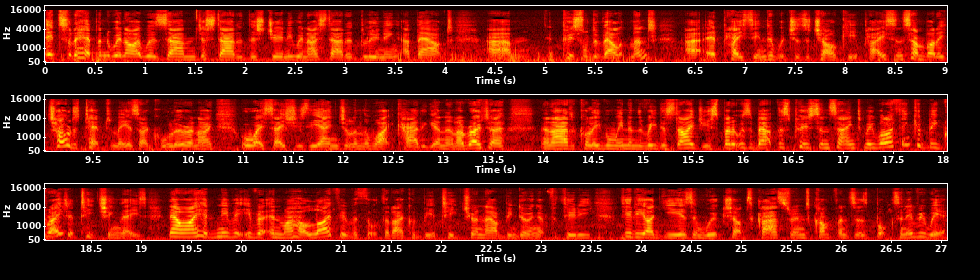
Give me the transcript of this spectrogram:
it sort of happened when I was um, just started this journey, when I started learning about um, personal development uh, at Play Centre, which is a childcare place, and somebody shoulder tapped me, as I call her, and I always say she's the angel in the white cardigan. And I wrote a, an article, even went in the Reader's Digest, but it was about this person saying to me, Well, I think you'd be great at teaching these. Now, I had never ever in my whole life ever thought that I could be a teacher, and I've been doing it for 30, 30 odd years in workshops, classrooms, conferences, books, and everywhere.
